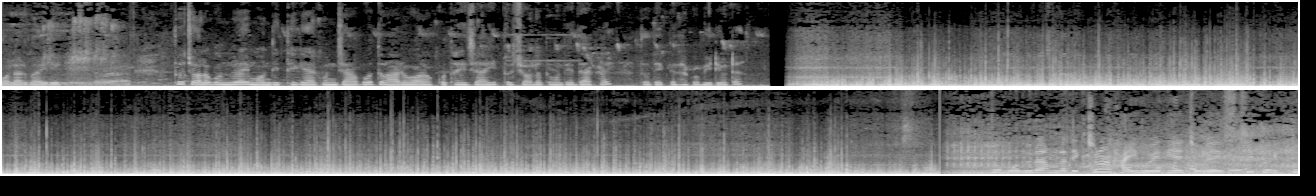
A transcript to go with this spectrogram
বলার বাইরে। তো চলো বন্ধুরা, এই মন্দির থেকে এখন যাব, তো আরও কোথায় যাই, তো চলো তোমাদের দেখাই। তো দেখতে থাকো ভিডিওটা তো বন্ধুরা, আমরা দেখছ না হাইওয়ে দিয়ে চলে এসেছি, তো একটু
